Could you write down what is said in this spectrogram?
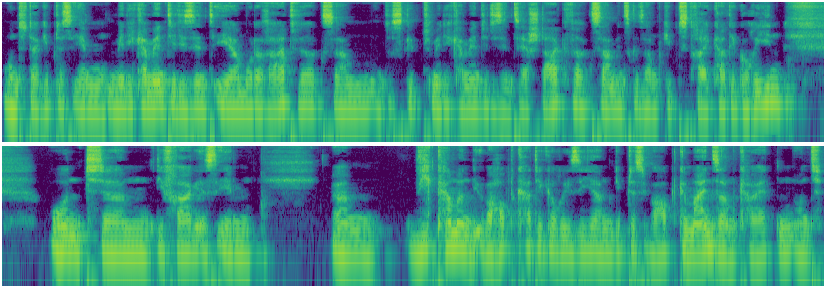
Und da gibt es eben Medikamente, die sind eher moderat wirksam und es gibt Medikamente, die sind sehr stark wirksam. Insgesamt gibt es drei Kategorien. Und ähm, die Frage ist eben, ähm, wie kann man die überhaupt kategorisieren? Gibt es überhaupt Gemeinsamkeiten? Und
